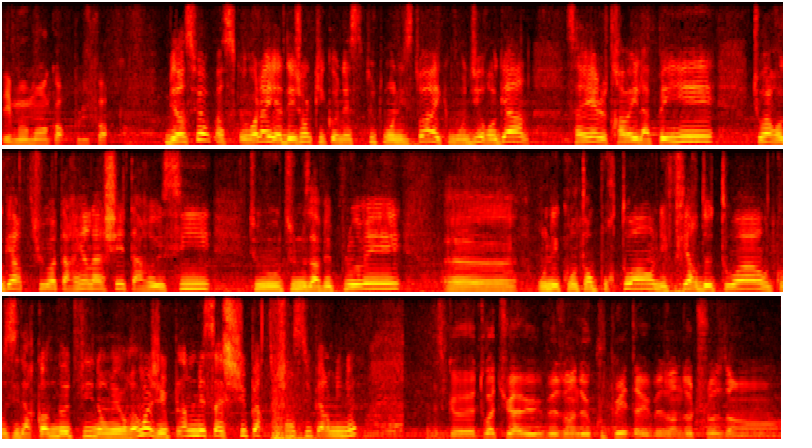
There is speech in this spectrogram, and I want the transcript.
des moments encore plus forts Bien sûr, parce que voilà, il y a des gens qui connaissent toute mon histoire et qui m'ont dit regarde, ça y est, le travail il a payé. Tu vois, regarde, tu vois, t'as rien lâché, t'as réussi. Tu, tu nous as fait pleurer. Euh, on est content pour toi, on est fiers de toi, on te considère comme notre fille. Non mais vraiment, j'ai eu plein de messages super touchants, super mignons. Est-ce que toi, tu as eu besoin de couper, tu as eu besoin d'autre chose dans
